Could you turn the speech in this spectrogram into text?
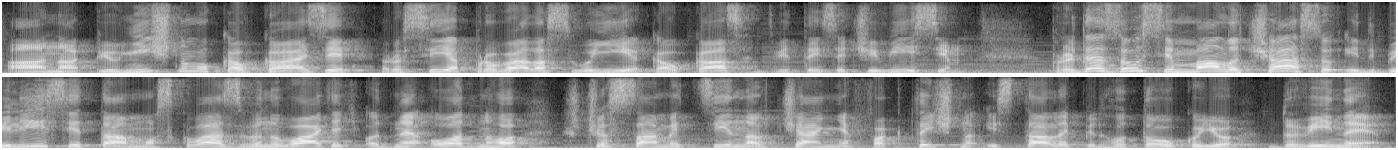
А на північному Кавказі Росія провела свої Кавказ 2008 Пройде зовсім мало часу, і Тбілісі та Москва звинуватять одне одного, що саме ці навчання фактично і стали підготовкою до війни.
